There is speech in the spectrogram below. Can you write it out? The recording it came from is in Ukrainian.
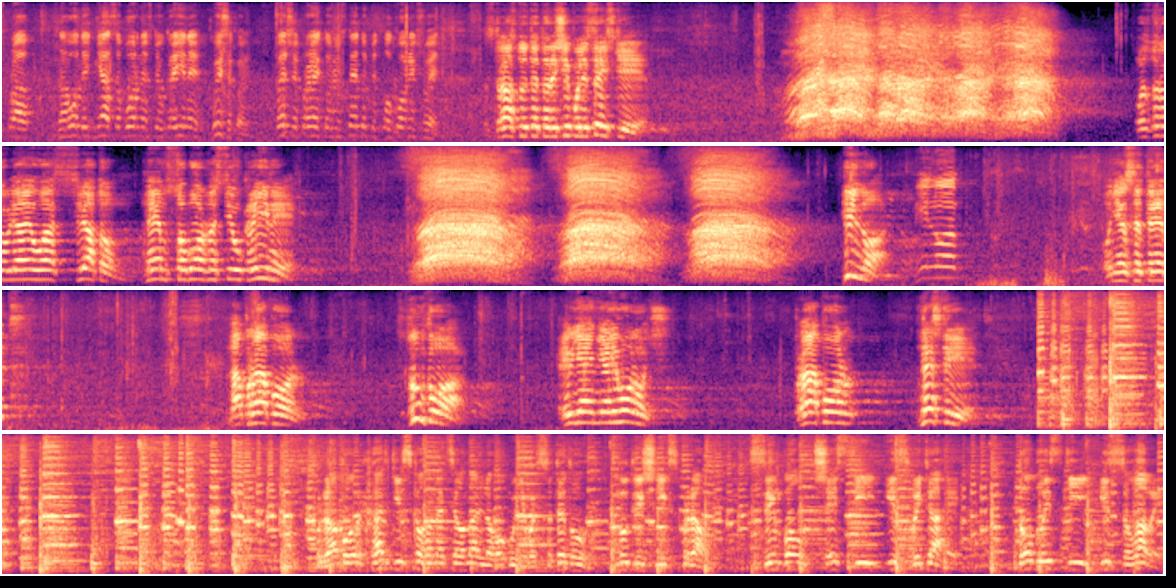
справ з нагоди Дня Соборності України вишикають. Перший проєкт університету підполковник Швець. Здравствуйте, товарищи полицейские! Поздравляю вас з святом, Днем Соборності України! Слава! Слава! Вільно! Вільно Університет на прапор. Струнко. Рівняння ліворуч. Прапор нести. Прапор Харківського національного університету внутрішніх справ, символ честі і звитяги, доблесті і слави,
